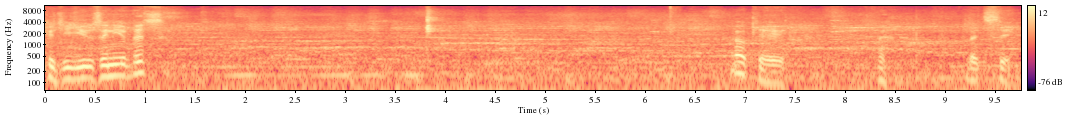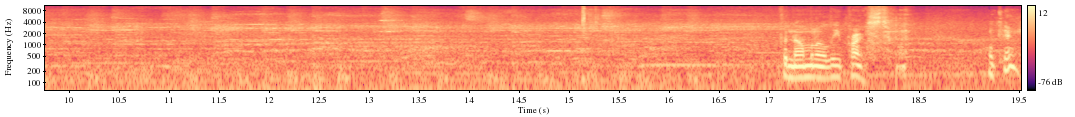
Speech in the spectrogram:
Could you use any of this? Okay. Let's see. Phenomenally priced. Okay.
